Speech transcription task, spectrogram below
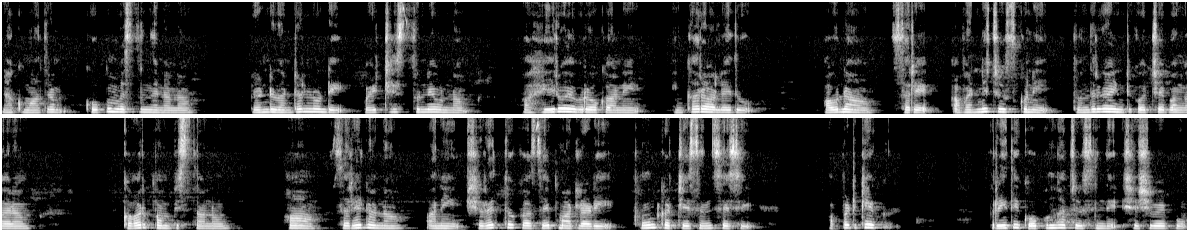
నాకు మాత్రం కోపం వస్తుంది నాన్న. రెండు గంటల నుండి వెయిట్ చేస్తూనే ఉన్నాం. ఆ హీరో ఎవరో కానీ ఇంకా రాలేదు. అవునా? సరే అవన్నీ చూసుకుని తొందరగా ఇంటికి వచ్చే బంగారం కార్ పంపిస్తాను. సరే నాన్న అని శరత్తో కాసేపు మాట్లాడి ఫోన్ కట్ చేసింది శశి. అప్పటికే ప్రీతి కోపంగా చూసింది శశి వైపు.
